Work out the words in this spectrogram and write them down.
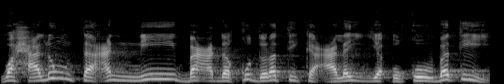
وحلمت عني بعد قدرتك علي عقوبتي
